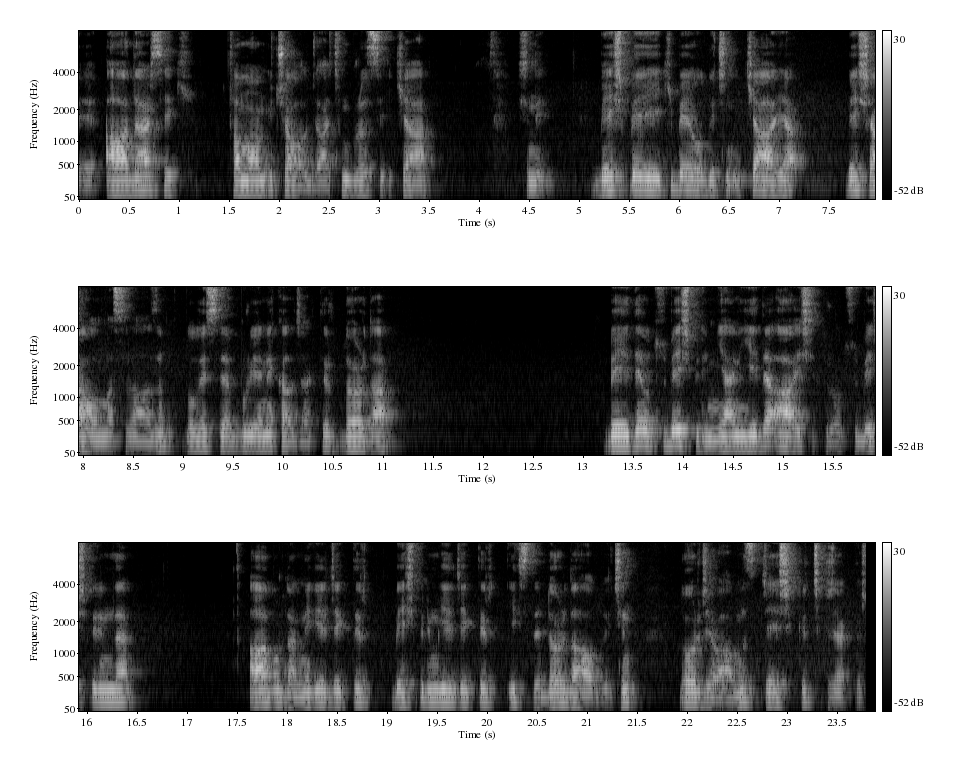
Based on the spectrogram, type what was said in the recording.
e, A dersek tamam 3A olacağı için burası 2A. Şimdi 5B'ye 2B olduğu için 2A'ya 5A olması lazım. Dolayısıyla buraya ne kalacaktır? 4A. B'de 35 birim yani 7A eşittir 35 birimden. A buradan ne gelecektir? 5 birim gelecektir. X de 4A olduğu için doğru cevabımız C şıkkı çıkacaktır.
